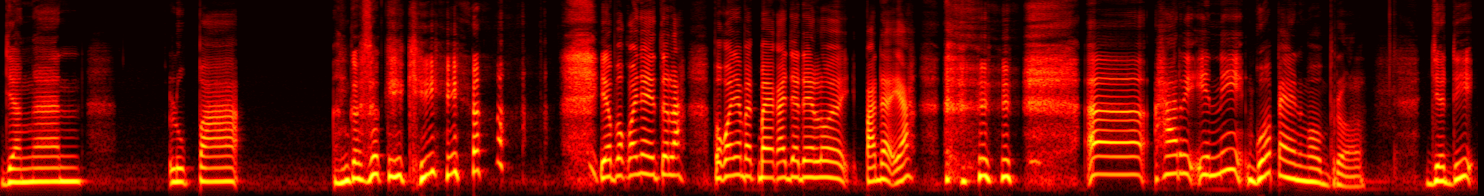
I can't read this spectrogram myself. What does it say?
Jangan lupa gosok gigi. ya pokoknya itulah pokoknya baik-baik aja deh lo pada ya uh, hari ini gue pengen ngobrol jadi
